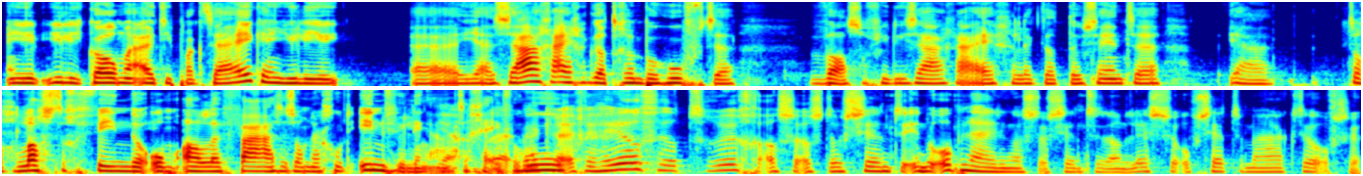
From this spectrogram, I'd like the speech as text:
En jullie komen uit die praktijk en jullie eh, ja, zagen eigenlijk dat er een behoefte was. Of jullie zagen eigenlijk dat docenten ja, toch lastig vinden om alle fases, om daar goed invulling aan Ja, te geven. Wij, Hoe, kregen heel veel terug als, als docenten in de opleiding, als docenten dan lessen opzetten maakten. Of ze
